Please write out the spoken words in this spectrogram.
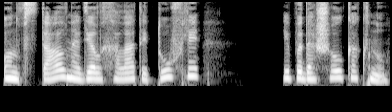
Он встал, надел халат и туфли и подошел к окну.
